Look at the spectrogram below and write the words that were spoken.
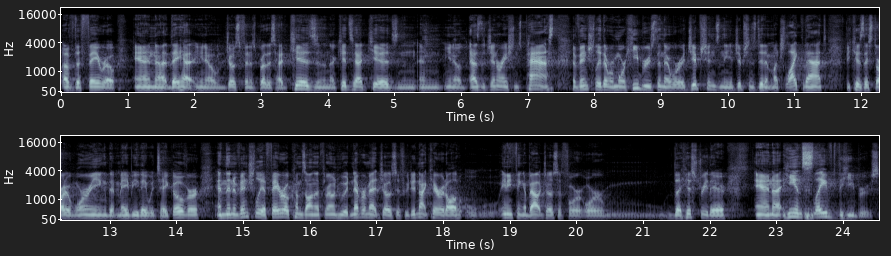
of the pharaoh. And uh, they had you know joseph and his brothers had kids and then their kids had kids and and you know as the generations passed eventually there were more hebrews than there were egyptians and the egyptians didn't much like that because they started worrying that maybe they would take over. And then eventually a pharaoh comes on the throne who had never met joseph who did not care at all anything about joseph or, or the history there, and uh, he enslaved the Hebrews.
